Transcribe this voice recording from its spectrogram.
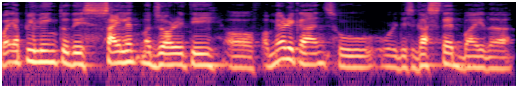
by appealing to this silent majority of Americans who were disgusted by the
